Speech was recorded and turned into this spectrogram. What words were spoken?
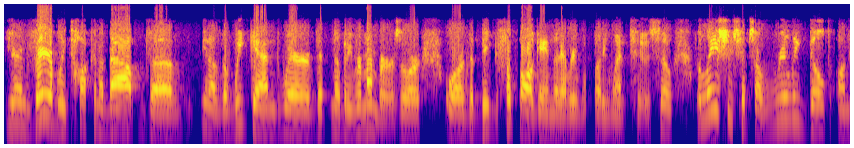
you're invariably talking about the you know, the weekend where that nobody remembers or, or the big football game that everybody went to. So relationships are really built on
